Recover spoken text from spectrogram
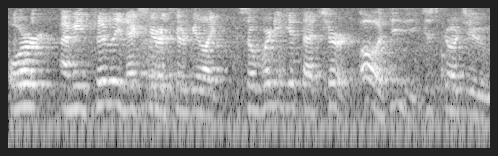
Or, I mean, clearly next year it's going to be like, so where do you get that shirt? Oh, it's easy. Just go to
